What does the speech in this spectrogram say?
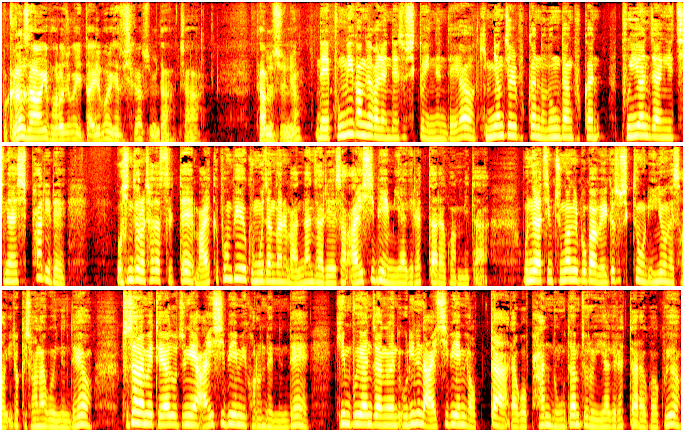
뭐 그런 상황이 벌어지고 있다. 일본이 계속 시끄럽습니다. 자, 다음 뉴스는요? 네, 북미 관계 관련된 소식도 있는데요. 김영철 북한 노동당 북한 부위원장이 지난 18일에 워싱턴을 찾았을 때 마이크 폼페이오 국무장관을 만난 자리에서 ICBM 이야기를 했다라고 합니다. 오늘 아침 중앙일보가 외교 소식통을 인용해서 이렇게 전하고 있는데요. 두 사람의 대화 도중에 ICBM이 거론됐는데 김 부위원장은 우리는 ICBM이 없다라고 반농담조로 이야기를 했다라고 하고요.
